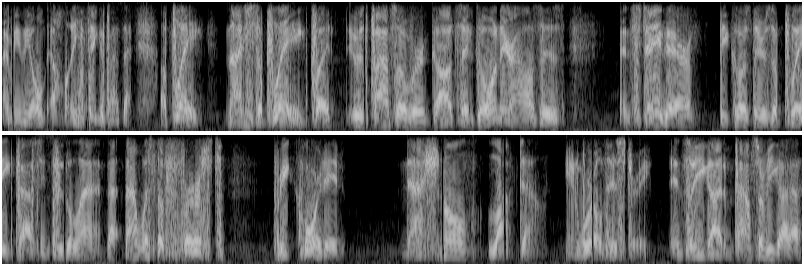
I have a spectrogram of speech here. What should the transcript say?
I mean, the only, only think about that a plague, not just a plague, but it was Passover. God said, "Go in your houses and stay there because there's a plague passing through the land." That that was the first recorded national lockdown in world history. And so you got Passover, you got a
